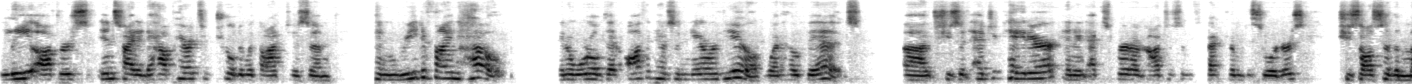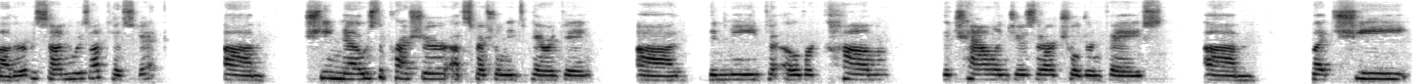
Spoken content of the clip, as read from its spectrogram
Leigh offers insight into how parents of children with autism can redefine hope in a world that often has a narrow view of what hope is. Uh, she's an educator and an expert on autism spectrum disorders. She's also the mother of a son who is autistic. Um, she knows the pressure of special needs parenting, uh, the need to overcome the challenges that our children face. Um, but she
